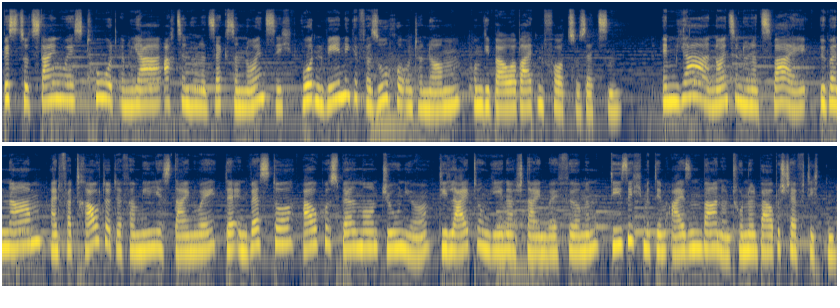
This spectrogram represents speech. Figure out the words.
Bis zu Steinways Tod im Jahr 1896 wurden wenige Versuche unternommen, um die Bauarbeiten fortzusetzen. Im Jahr 1902 übernahm ein Vertrauter der Familie Steinway, der Investor August Belmont Jr., die Leitung jener Steinway-Firmen, die sich mit dem Eisenbahn- und Tunnelbau beschäftigten.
